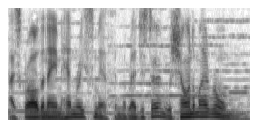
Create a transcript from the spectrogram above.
I scrawled the name Henry Smith in the register and was shown to my room.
